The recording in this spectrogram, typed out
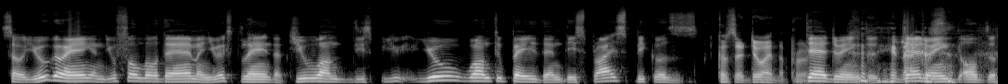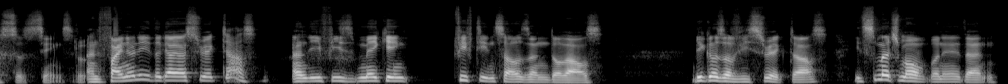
So you going and you follow them and you explain that you want this you, you want to pay them this price because because they're doing the pruning. they're doing the, they're doing all those things. And finally the guy has three hectares and if he's making fifteen thousand dollars because of his three hectares. It's much more money than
